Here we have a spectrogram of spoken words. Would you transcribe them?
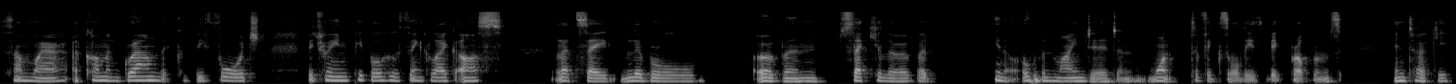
somewhere, a common ground that could be forged between people who think like us, let's say liberal, urban, secular, but you know, open-minded and want to fix all these big problems in Turkey.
